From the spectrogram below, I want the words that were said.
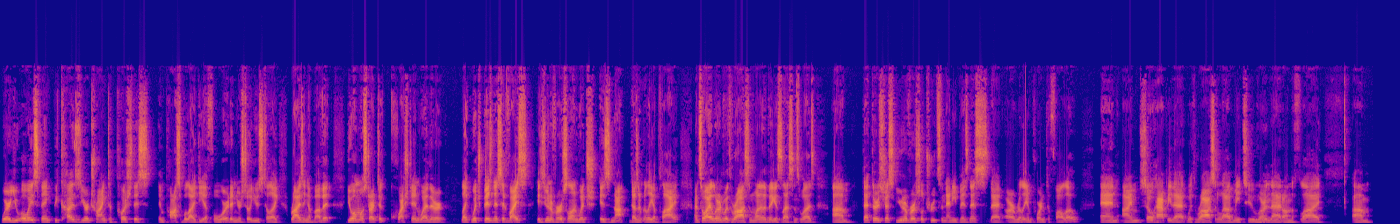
where you always think because you're trying to push this impossible idea forward and you're so used to like rising above it, you almost start to question whether like which business advice is universal and which is not doesn't really apply. And so I learned with Ross, and one of the biggest lessons was um, that there's just universal truths in any business that are really important to follow. And I'm so happy that with Ross, it allowed me to learn that on the fly. Um,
